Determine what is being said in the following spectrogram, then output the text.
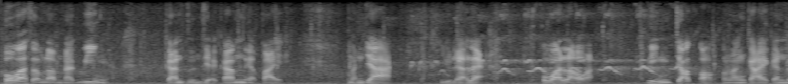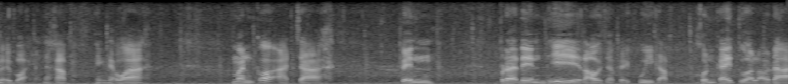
เพราะว่าสำหรับนักวิ่งการสูญเสียกล้ามเนื้อไป มันยากอยู่แล้วแหละ เพราะว่าเราอะวิ่งจ็อกออกกำลังกายกันบ่อยๆนะครับเพียงแต่ว่ามันก็อาจจะเป็นประเด็นที่เราจะไปคุยกับคนใกล้ตัวเราได้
